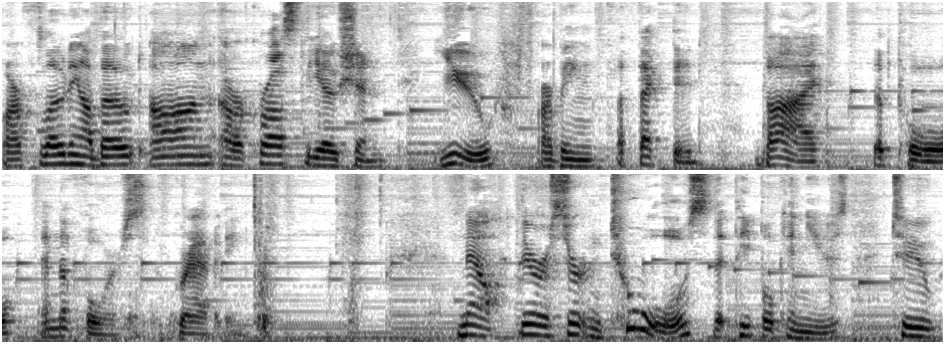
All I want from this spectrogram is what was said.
or floating a boat on or across the ocean, you are being affected by the pull and the force of gravity. Now, there are certain tools that people can use to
